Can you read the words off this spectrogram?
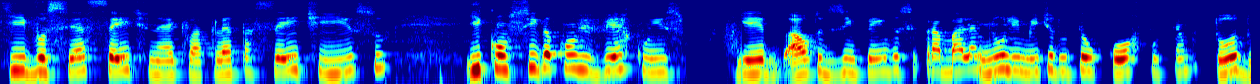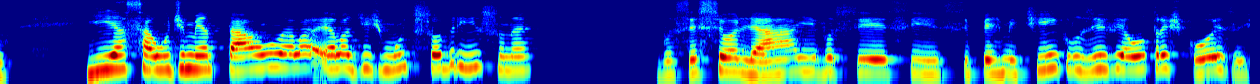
que você aceite, né? Que o atleta aceite isso e consiga conviver com isso. Porque alto desempenho você trabalha no limite do teu corpo o tempo todo. E a saúde mental, ela, ela diz muito sobre isso, né? Você se olhar e você se, se permitir, inclusive, a outras coisas,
